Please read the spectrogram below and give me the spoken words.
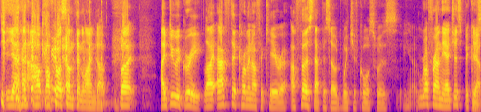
yeah, I've, I've got something lined up. But I do agree. Like after coming off Akira, our first episode, which of course was you know, rough around the edges because Yep.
